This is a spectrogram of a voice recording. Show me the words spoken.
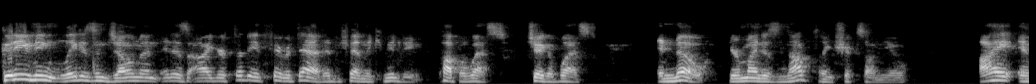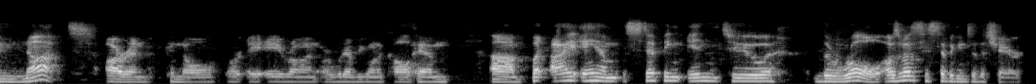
Good evening, ladies and gentlemen. It is I, your 38th favorite dad in the family community, Papa West, Jacob West. And no, your mind is not playing tricks on you. I am not Aaron Canol or Aaron or whatever you want to call him, um, but I am stepping into the role. I was about to say stepping into the chair.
